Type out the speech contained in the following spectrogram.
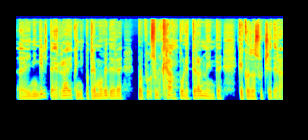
eh, in Inghilterra e quindi potremo vedere proprio sul campo letteralmente che cosa succederà.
